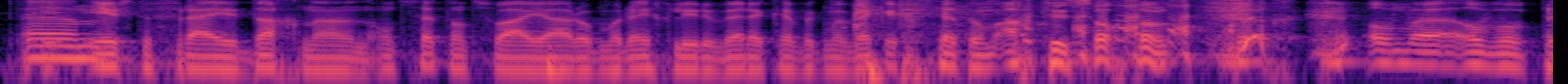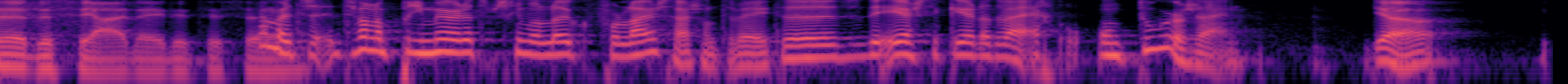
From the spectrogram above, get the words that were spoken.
De um, eerste vrije dag na een ontzettend zwaar jaar op mijn reguliere werk heb ik mijn wekker gezet om 8 uur s ochtends. om, uh, om op de. Dus ja, nee, dit is. Uh... Ja, maar het is, het is, wel een primeur, dat is misschien wel leuk voor luisteraars om te weten. Het is de eerste keer dat wij echt on tour zijn. Ja.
